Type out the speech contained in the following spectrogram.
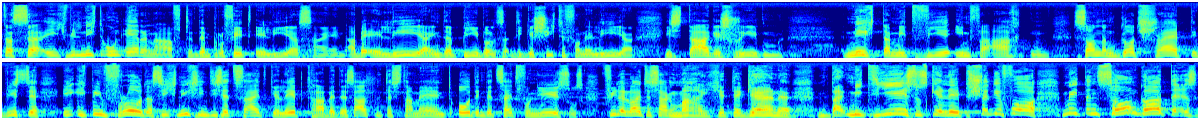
das, äh, ich will nicht unehrenhaft dem Prophet Elia sein, aber Elia in der Bibel, die Geschichte von Elia ist da geschrieben, nicht damit wir ihn verachten, sondern Gott schreibt, wisst ihr, ich bin froh, dass ich nicht in dieser Zeit gelebt habe, des Alten Testament oder in der Zeit von Jesus. Viele Leute sagen, Ma, ich hätte gerne mit Jesus gelebt. Stell dir vor, mit dem Sohn Gottes.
